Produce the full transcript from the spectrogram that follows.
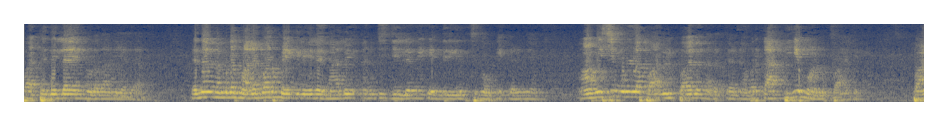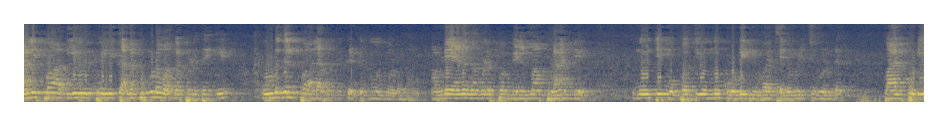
പറ്റുന്നില്ല എന്നുള്ളതാണ് യഥാർത്ഥം എന്നാൽ നമ്മുടെ മലബാർ മേഖലയിലെ നാല് അഞ്ച് ജില്ലകൾ കേന്ദ്രീകരിച്ച് നോക്കിക്കഴിഞ്ഞാൽ ആവശ്യമുള്ള പാലുൽപാദനം നടക്കാൻ അവർക്ക് അധികമാണ് പാൽ. പാലിപ്പോൾ അധികം ഇപ്പോൾ ഈ തണുപ്പും കൂടെ വന്നപ്പോഴത്തേക്ക് കൂടുതൽ പാൽ അവർക്ക് കിട്ടുന്നു എന്നുള്ളതാണ്. അവിടെയാണ് നമ്മളിപ്പോൾ മിൽമ പ്ലാന്റ് നൂറ്റി മുപ്പത്തി ഒന്ന് കോടി രൂപ ചെലവഴിച്ചുകൊണ്ട് പാൽപ്പൊടി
